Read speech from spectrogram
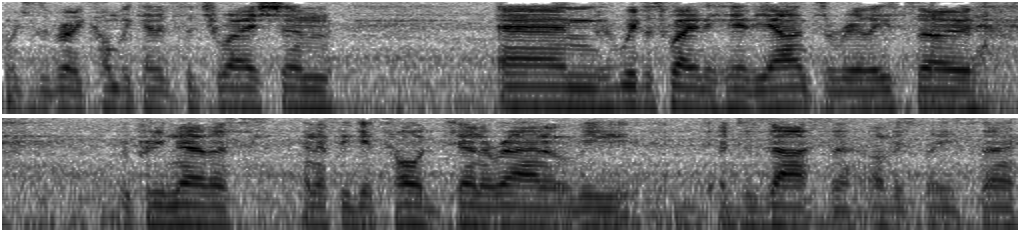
which is a very complicated situation. And we're just waiting to hear the answer, really. So we're pretty nervous. And if we get told to turn around, it will be a disaster, obviously. So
